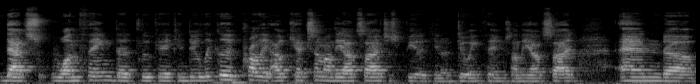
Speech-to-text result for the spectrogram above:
that's one thing that Luque can do. Luque probably outkicks him on the outside, just via you know doing things on the outside, and uh,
